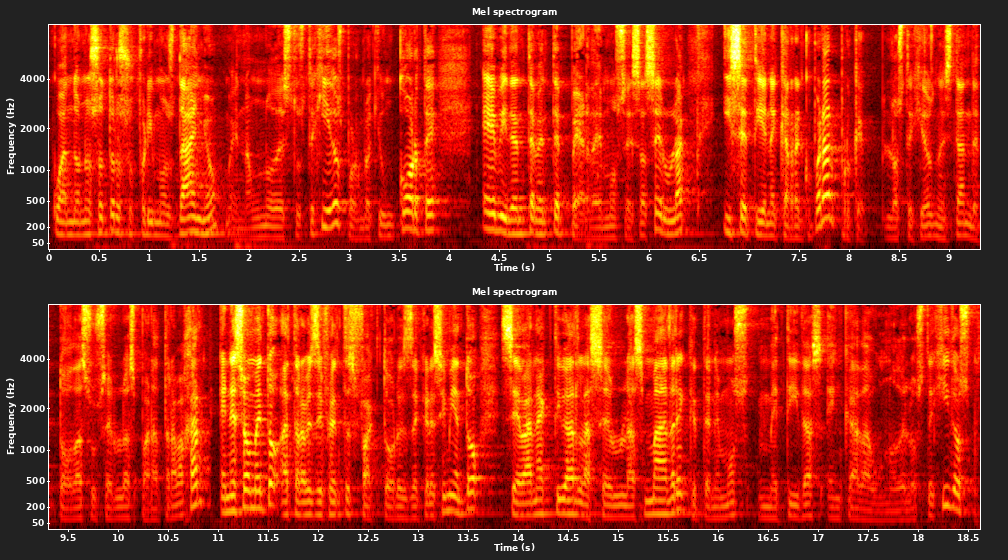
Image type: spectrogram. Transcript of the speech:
Cuando nosotros sufrimos daño en uno de estos tejidos, por ejemplo aquí un corte, evidentemente perdemos esa célula y se tiene que recuperar porque los tejidos necesitan de todas sus células para trabajar. En ese momento, a través de diferentes factores de crecimiento, se van a activar las células madre que tenemos metidas en cada uno de los tejidos.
